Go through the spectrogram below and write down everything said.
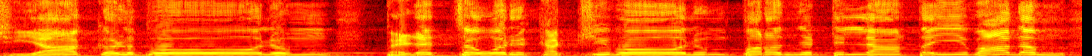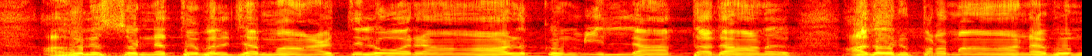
ഷിയാക്കൾ പോലും പിഴച്ച ഒരു കക്ഷി പോലും പറഞ്ഞിട്ടില്ലാത്ത ഈ വാദം അഹുലുസുന്നത്ത് വൽ ജമാഅത്തിൽ ഒരാൾക്കും ഇല്ലാത്തതാണ്. അതൊരു പ്രമാണവും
